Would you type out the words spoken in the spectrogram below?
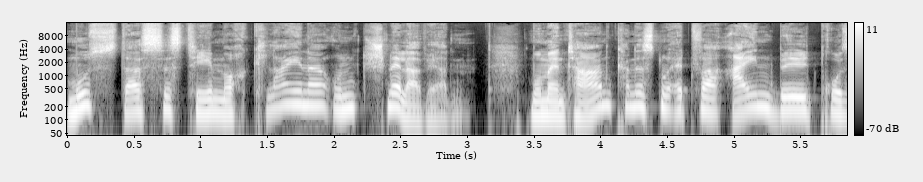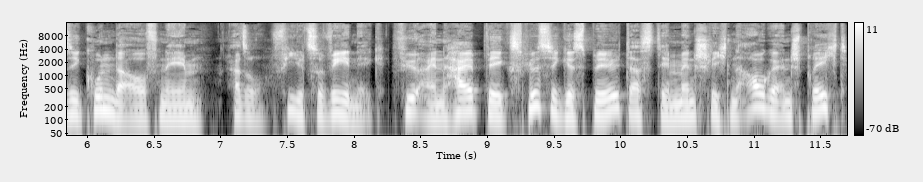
muss das System noch kleiner und schneller werden. Momentan kann es nur etwa ein Bild pro Sekunde aufnehmen also viel zu wenig. Für ein halbwegs flüssiges Bild, das dem menschlichen Auge entspricht,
